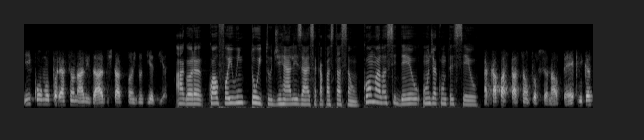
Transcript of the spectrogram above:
e como operacionalizar as estações no dia a dia. Agora, qual foi o intuito de realizar essa capacitação? Como ela se deu? Onde aconteceu? A capacitação profissional técnica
